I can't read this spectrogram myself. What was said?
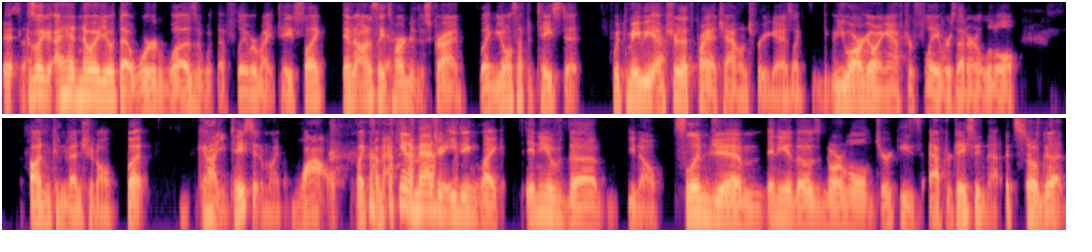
Because so. like I had no idea what that word was and what that flavor might taste like, and honestly, yeah. it's hard to describe. Like you almost have to taste it, which maybe yeah. I'm sure that's probably a challenge for you guys. Like you are going after flavors that are a little unconventional, but God, you taste it. I'm like, wow. Like I can't imagine eating like any of the, you know, Slim Jim, any of those normal jerkies after tasting that. It's so good.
